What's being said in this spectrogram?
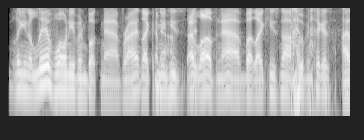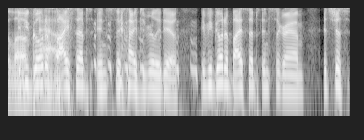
you know, Live won't even book Nav, right? Like, I mean, he's I love Nav, but like he's not moving tickets. I love If you go to Biceps Insta, I really do. If you go to Biceps Instagram, it's just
